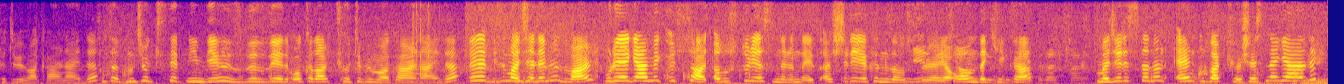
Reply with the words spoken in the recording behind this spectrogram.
kötü bir makarnaydı. Tadını çok hissetmeyeyim diye hızlı hızlı yedim. O kadar kötü bir makarnaydı. Ve bizim acelemiz var. Buraya gelmek 3 saat. Avusturya sınırındayız. Aşırı yakınız Avusturya'ya. 10 dakika. Macaristan'ın en uzak köşesine geldik.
